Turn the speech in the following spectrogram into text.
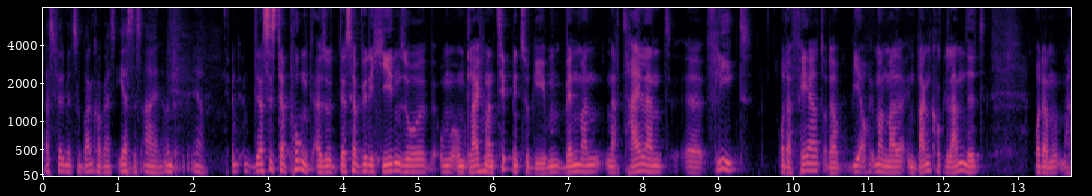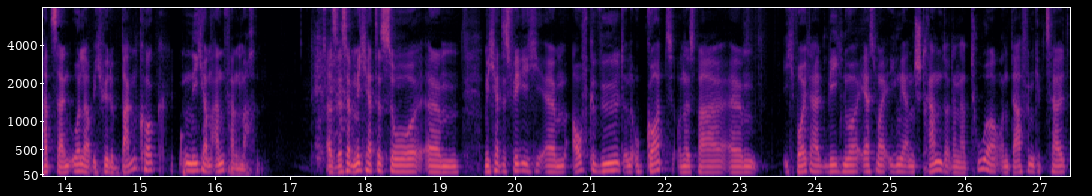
Das fällt mir zu Bangkok als erstes ein. Und ja. Und Das ist der Punkt. Also deshalb würde ich jedem so, um, um gleich mal einen Tipp mitzugeben, wenn man nach Thailand äh, fliegt oder fährt oder wie auch immer mal in Bangkok landet oder hat seinen Urlaub, ich würde Bangkok nicht am Anfang machen. Also deshalb mich hat es so, ähm, mich hat es wirklich ähm, aufgewühlt und oh Gott und es war, ähm, ich wollte halt wirklich nur erstmal irgendwie an den Strand oder Natur und davon gibt es halt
